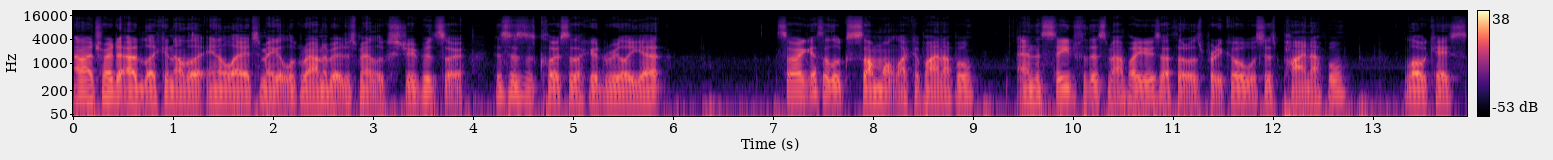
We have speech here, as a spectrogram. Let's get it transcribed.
and I tried to add like another inner layer to make it look round a bit, it just made it look stupid. So this is as close as I could really get. So I guess it looks somewhat like a pineapple. And the seed for this map I used, I thought it was pretty cool, was just pineapple, lowercase,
